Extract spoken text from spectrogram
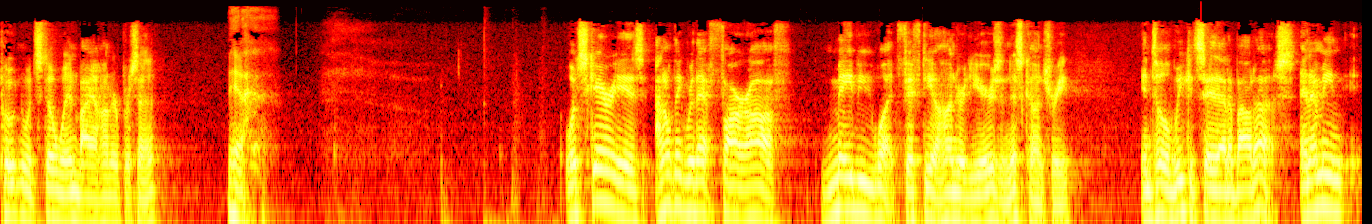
Putin would still win by hundred percent? yeah, What's scary is I don't think we're that far off. Maybe what 50, 100 years in this country until we could say that about us. And I mean,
